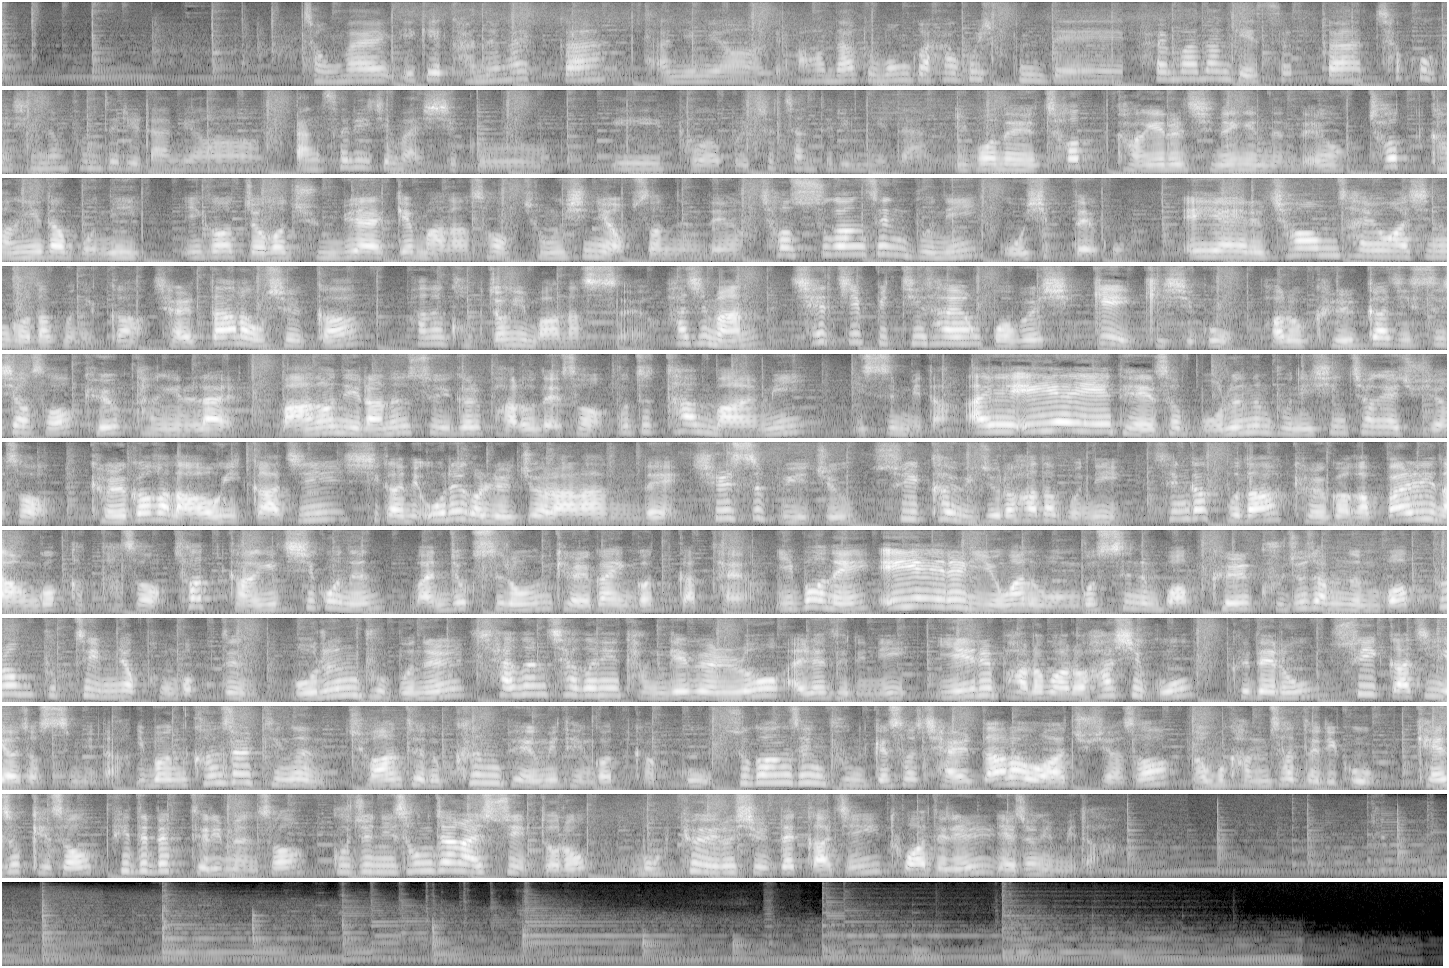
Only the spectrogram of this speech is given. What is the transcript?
정말 이게 가능할까? 아니면 아, 나도 뭔가 하고 싶은데 할 만한 게 있을까 찾고 계시는 분들이라면 망설이지 마시고 이 부업을 추천드립니다. 이번에 첫 강의를 진행했는데요. 첫 강의다 보니 이것저것 준비할 게 많아서 정신이 없었는데요. 첫 수강생 분이 50대고 AI를 처음 사용하시는 거다 보니까 잘 따라오실까 하는 걱정이 많았어요. 하지만 챗GPT 사용법을 쉽게 익히시고 바로 글까지 쓰셔서 교육 당일날 만 원이라는 수익을 바로 내서 뿌듯한 마음이 있습니다. 아예 AI에 대해서 모르는 분이 신청해 주셔서 결과가 나오기까지 시간이 오래 걸릴 줄 알았는데 실습 위주, 수익화 위주로 하다 보니 생각보다 결과가 빨리 나온 것 같아서 첫 강의 치고는 만족스러운 결과인 것 같아요. 이번에 AI를 이용한 원고 쓰는 법, 글 구조 잡는 법, 프롬프트 입력 방법 등 모르는 부분을 차근차근히 단계별로 알려드리니 이해를 바로 바로 하시고 그대로 수익까지 이어졌습니다. 이번 컨설팅은 저한테도 큰 배움이 된 것 같고 수강생 분께서 잘 따라와 주셔서 너무 감사드리고 계속해서 피드백 드리면서 꾸준히 성장할 수 있도록 목표 이루실 때까지 도와드릴 예정입니다.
